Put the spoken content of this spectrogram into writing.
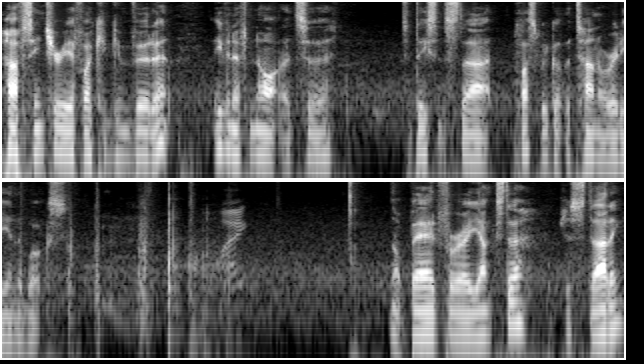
half century if I can convert it. Even if not, it's a it's a decent start. Plus we've got the ton already in the books. Not bad for a youngster, just starting.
